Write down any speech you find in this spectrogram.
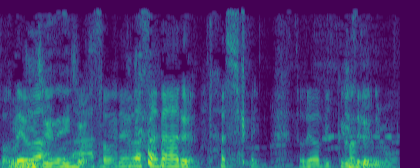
それは、20年以上ですねそれは差がある。確かに。それはびっくりする。完全にもう、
